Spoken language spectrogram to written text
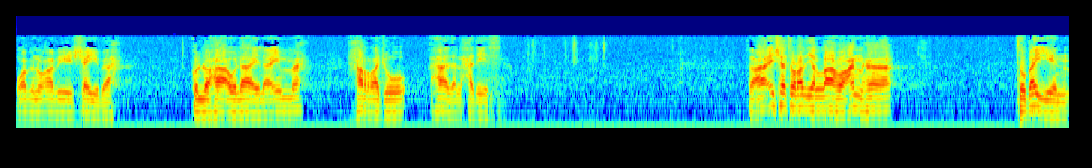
وابن أبي شيبة. كل هؤلاء الأئمة خرجوا هذا الحديث. فعائشة رضي الله عنها تبين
